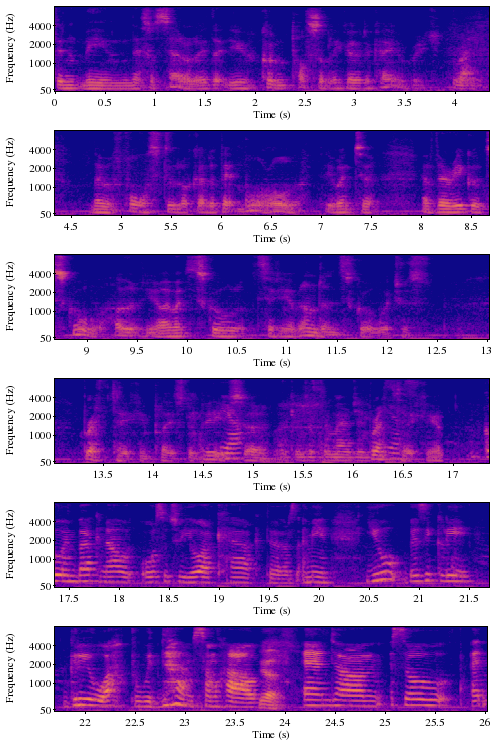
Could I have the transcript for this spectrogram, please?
didn't mean necessarily that you couldn't possibly go to Cambridge. Right. They were forced to look at a bit more. All you went to a very good school. You know, I went to school at the City of London School, which was breathtaking place to be. Yeah. So I can just imagine. breathtaking. Going back now also to your characters, I mean, you basically grew up with them somehow. Yes. And um, so, and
